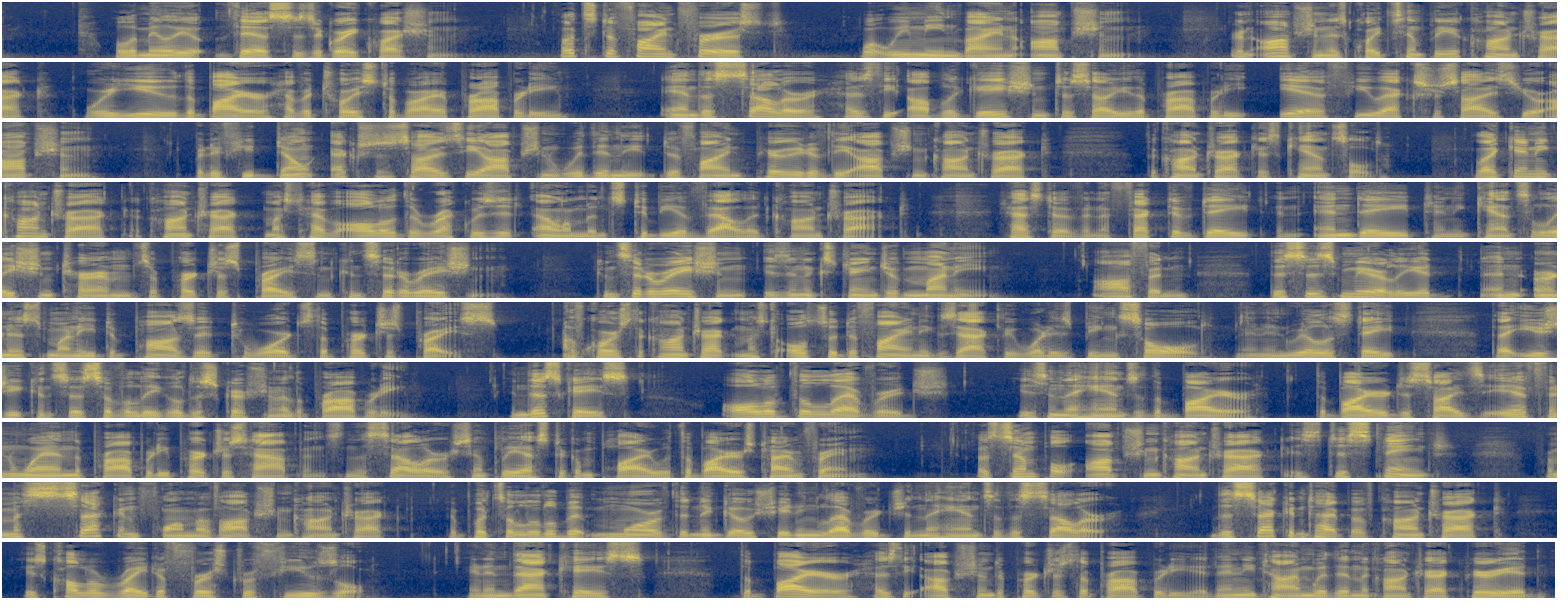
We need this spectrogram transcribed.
Well, Emilio, this is a great question. Let's define first what we mean by an option. An option is quite simply a contract where you, the buyer, have a choice to buy a property, and the seller has the obligation to sell you the property if you exercise your option. But if you don't exercise the option within the defined period of the option contract, the contract is canceled. Like any contract, a contract must have all of the requisite elements to be a valid contract. It has to have an effective date, an end date, any cancellation terms, a purchase price, and consideration. Consideration is an exchange of money. Often, this is merely a, an earnest money deposit towards the purchase price. Of course, the contract must also define exactly what is being sold, and in real estate, that usually consists of a legal description of the property. In this case, all of the leverage is in the hands of the buyer. The buyer decides if and when the property purchase happens, and the seller simply has to comply with the buyer's time frame. A simple option contract is distinct from a second form of option contract that puts a little bit more of the negotiating leverage in the hands of the seller. The second type of contract is called a right of first refusal, and in that case, the buyer has the option to purchase the property at any time within the contract period.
